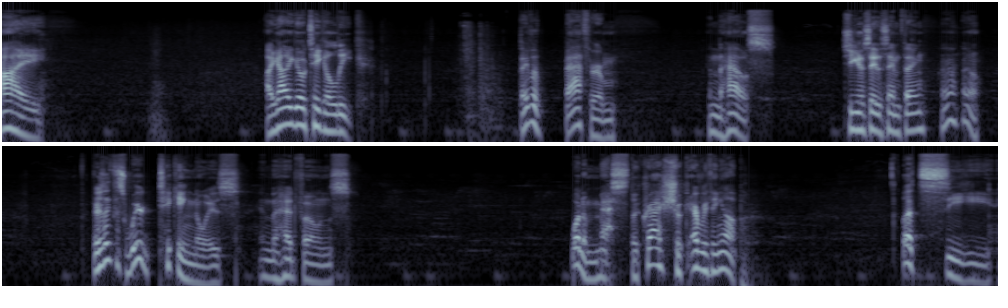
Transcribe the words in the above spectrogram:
I... I gotta go take a leak. They have a bathroom in the house. Is She gonna say the same thing? I don't know. There's like this weird ticking noise in the headphones. What a mess. The crash shook everything up. Let's see.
